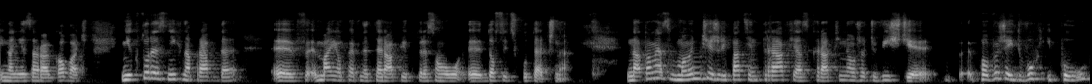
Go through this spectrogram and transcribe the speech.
i na nie zareagować. Niektóre z nich naprawdę mają pewne terapie, które są e, dosyć skuteczne. Natomiast w momencie, jeżeli pacjent trafia z kreatiną rzeczywiście powyżej 2,5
